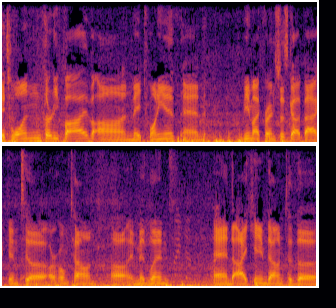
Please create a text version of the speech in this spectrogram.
It's 1:35 on May 20th, and me and my friends just got back into our hometown uh, in Midland, and I came down to the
